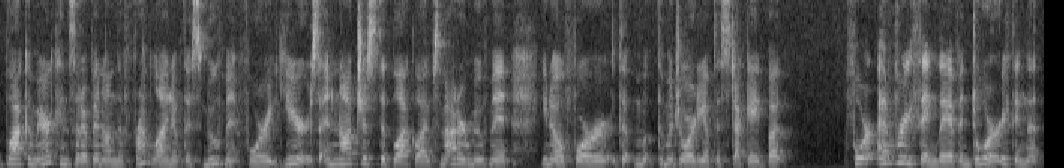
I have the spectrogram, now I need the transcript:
black Americans that have been on the front line of this movement for years and not just the Black Lives Matter movement, you know, for the, the majority of this decade, but for everything they have endured, everything that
